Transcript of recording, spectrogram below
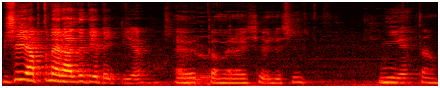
bir şey yaptım herhalde diye bekliyor. Evet kamerayı şöyle şey. Niye? Tamam.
